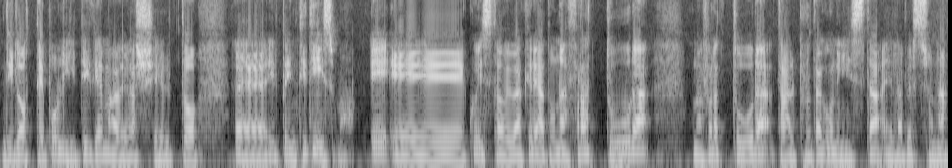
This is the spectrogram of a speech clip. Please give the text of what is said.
di lotte politiche, ma aveva scelto eh, il pentitismo. E eh, questo aveva creato una frattura, una frattura, tra il protagonista e la persona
